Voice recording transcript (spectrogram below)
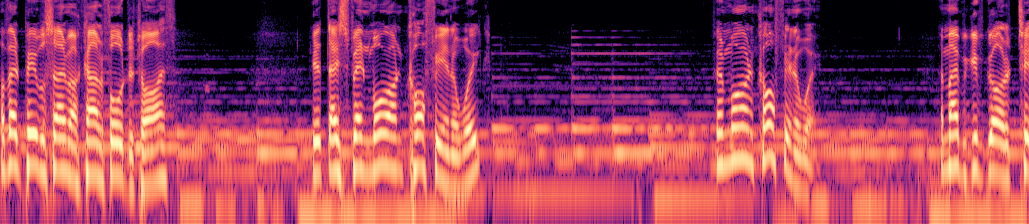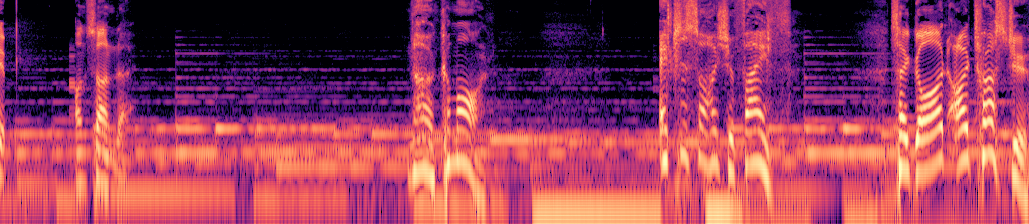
I've had people say to me, I can't afford to tithe. Yet they spend more on coffee in a week Spend more on coffee in a week. And maybe give God a tip on Sunday. No, come on. Exercise your faith. Say, God, I trust you.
